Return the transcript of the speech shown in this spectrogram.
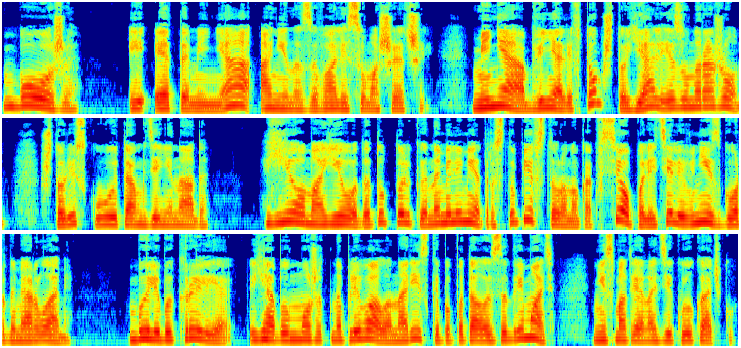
Боже, и это меня они называли сумасшедшей. Меня обвиняли в том, что я лезу на рожон, что рискую там, где не надо. Ё-моё, да тут только на миллиметр ступи в сторону, как все, полетели вниз гордыми орлами. Были бы крылья, я бы, может, наплевала на риск и попыталась задремать, несмотря на дикую качку.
